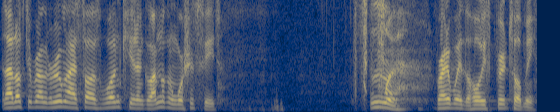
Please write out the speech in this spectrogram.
And I looked around the room and I saw this one kid, and I go, I'm not going to wash his feet. Right away, the Holy Spirit told me,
